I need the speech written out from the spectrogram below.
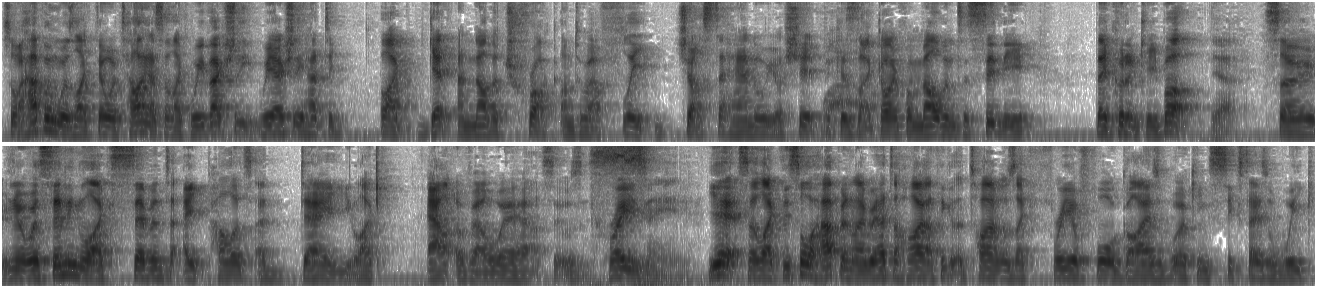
so what happened was like they were telling us that like we've actually we actually had to like get another truck onto our fleet just to handle your shit because like going from Melbourne to Sydney, they couldn't keep up. Yeah. So you know we're sending like seven to eight pallets a day like out of our warehouse. It was crazy. Yeah, so like this all happened. Like we had to hire. I think at the time it was like three or four guys working six days a week,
